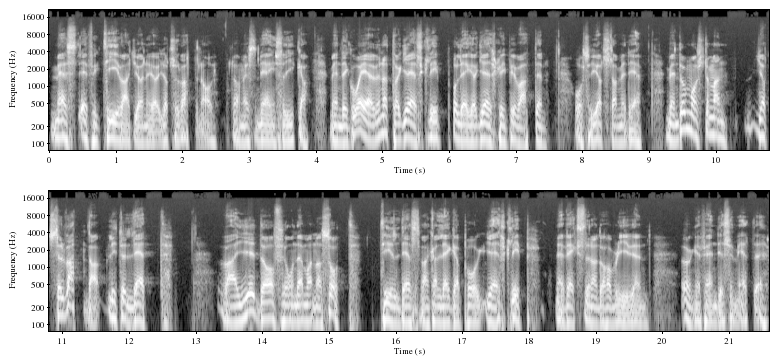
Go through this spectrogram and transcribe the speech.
mest effektiva att göra gödselvatten av de är så näringsrika. Men det går även att ta gräsklipp och lägga gräsklipp i vatten och så gödsla med det. Men då måste man gödselvattna lite lätt varje dag från när man har sått till dess man kan lägga på gräsklipp när växterna då har blivit en, ungefär en decimeter.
